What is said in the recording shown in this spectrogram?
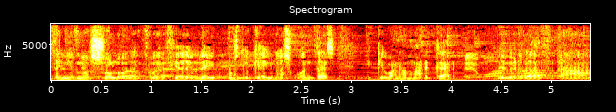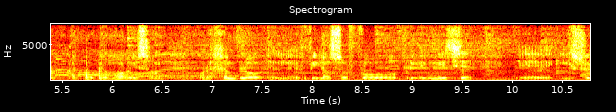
ceñirnos solo a la influencia de Blake, puesto que hay unas cuantas que van a marcar de verdad al propio Morrison. Por ejemplo, el filósofo Friedrich Nietzsche eh, y su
